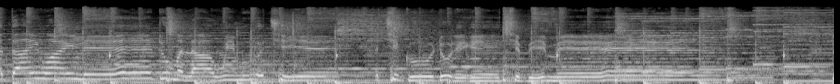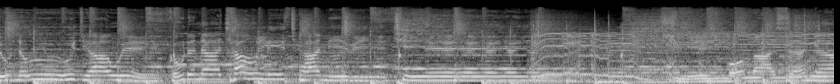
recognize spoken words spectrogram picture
အတိုင်းဝိုင်းလေတို့မလာဝင်မှုအချစ်ရဲ့အချစ်ကိုတို့တွေကချစ်ပေးမယ်တို့နှုတ်ကြဝဲဂုံတနာချောင်းလေးချာနေပြီအချစ်ရဲ့ရှင်မောငါဆန်းငါ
